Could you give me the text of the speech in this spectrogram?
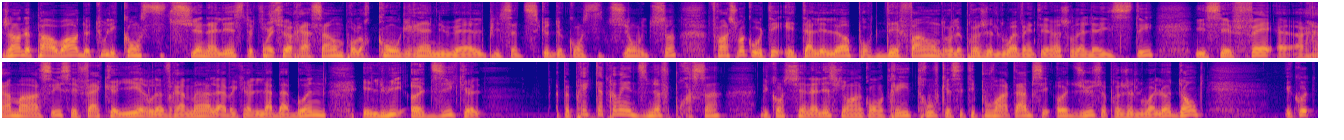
genre de power de tous les constitutionnalistes qui Oui. se rassemblent pour leur congrès annuel, puis ça discute de constitution et tout ça. François Côté est allé là pour défendre le projet de loi 21 sur la laïcité. Il s'est fait euh, ramasser, s'est fait accueillir là, vraiment là, avec euh, la baboune, et lui a dit que à peu près 99% des constitutionnalistes qu'ils ont rencontrés trouvent que c'est épouvantable, c'est odieux ce projet de loi-là. Donc, écoute,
